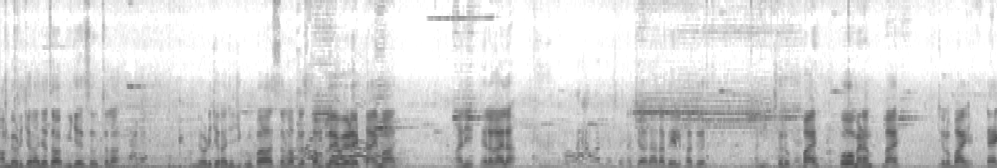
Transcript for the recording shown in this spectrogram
आंबेवाडीच्या राजाचा विजय असो. चला आंबेवाडीच्या राजाची कृपा आज सगळं आपलं संपलं आहे वेळेत टायमात आणि ह्याला काय अच्छा दादा बेल खातोय. आणि चलो बाय हो मॅडम बाय चलो बाय टॅग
